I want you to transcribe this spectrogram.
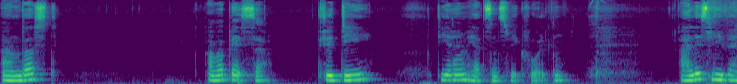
anders, aber besser für die, die ihrem Herzensweg folgen. Alles Liebe.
